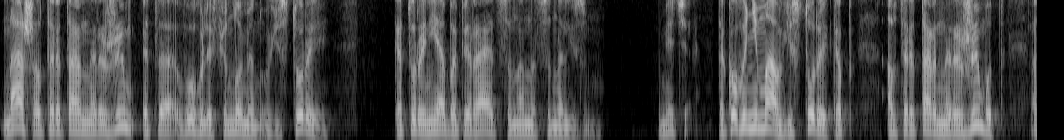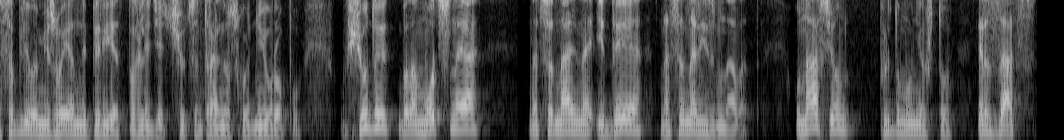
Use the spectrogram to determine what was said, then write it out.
наш аўтарытарны рэжым это ввогуле феномен у гісторыі который не абапірается на нацыяналізм. Такого няма ў гісторыі каб аўтарытарны рэжым вот асабліва міжваенны перыяд паглядзець всю цэнтральна-сходнюю Еўропу. Всюды была моцная нацыянальная ідэя нацыяналізм нават. У нас ён прыдумаў нешто эрзац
